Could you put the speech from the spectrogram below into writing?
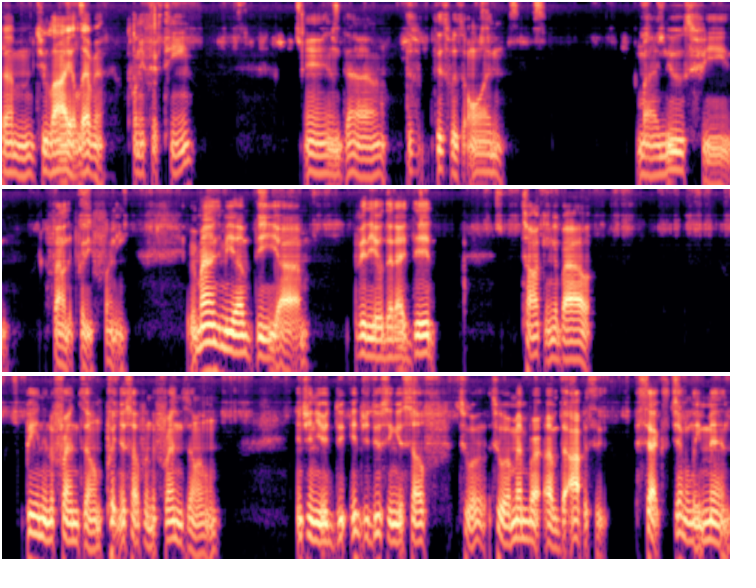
um, July 11th, 2015, and uh, this this was on my news feed. I found it pretty funny. It reminds me of the um, video that I did talking about being in the friend zone, putting yourself in the friend zone, introducing yourself to a to a member of the opposite sex, generally men.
